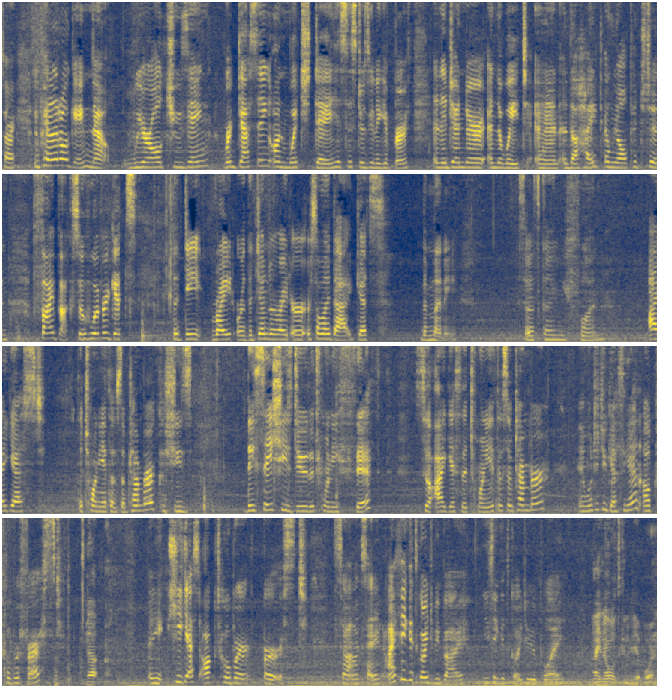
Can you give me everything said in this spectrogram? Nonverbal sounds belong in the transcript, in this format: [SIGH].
Sorry. We play a little game now. We're all choosing, we're guessing on which day his sister's gonna give birth and the gender and the weight and the height and we all pitched in five bucks. So whoever gets the date right or the gender right or, or something like that gets the money. So it's gonna be fun. I guessed the 20th of September because she's, they say she's due the 25th. So I guess the 20th of September. And what did you guess again? October 1st? Yeah. And he, guessed October 1st. So I'm excited. I think it's going to be boy. You think it's going to be a boy? I know it's gonna be a boy. [LAUGHS]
